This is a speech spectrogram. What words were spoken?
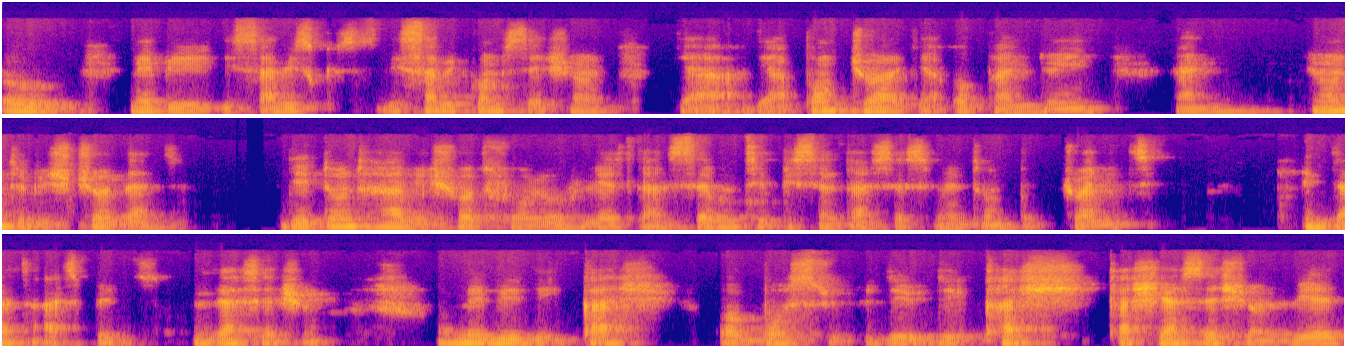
Oh, maybe the service, the Servicom session, they are, they are punctual, they are up and doing, and you want to be sure that they don't have a shortfall of less than 70% assessment on punctuality in that aspect, in that session. Or maybe the cash or boss the, the cash cashier session where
